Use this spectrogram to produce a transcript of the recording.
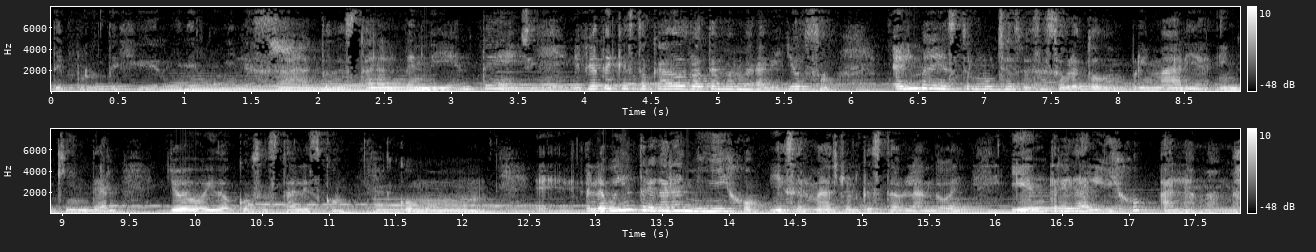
de proteger y de cuidar. Exacto, de estar al pendiente. Sí. Y fíjate que has tocado otro tema maravilloso. El maestro muchas veces, sobre todo en primaria, en kinder, yo he oído cosas tales como, como eh, le voy a entregar a mi hijo, y es el maestro el que está hablando, ¿eh? y entrega al hijo a la mamá.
